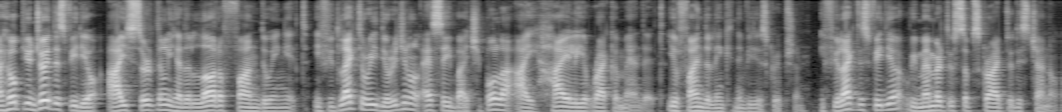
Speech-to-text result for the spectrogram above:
I hope you enjoyed this video, I certainly had a lot of fun doing it. If you'd like to read the original essay by Cipolla, I highly recommend it. You'll find the link in the video description. If you like this video, remember to subscribe to this channel.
